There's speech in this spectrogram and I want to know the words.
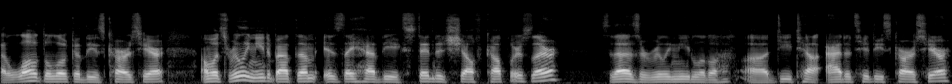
I love the look of these cars here. And what's really neat about them is they have the extended shelf couplers there. So that is a really neat little uh, detail added to these cars here.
